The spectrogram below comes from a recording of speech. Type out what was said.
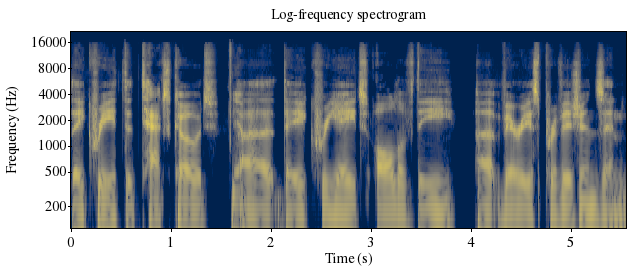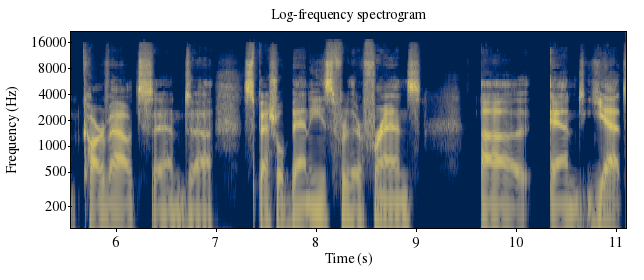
They create the tax code. Yeah. Uh, they create all of the uh, various provisions and carve outs and uh, special bennies for their friends. Uh, and yet,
